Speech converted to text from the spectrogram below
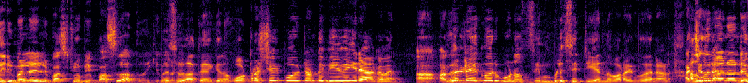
തിരുമലയിൽ ബസ് സ്റ്റോപ്പിൽ ബസ് കാത്ത് ബസ് കാത്തു നിൽക്കുന്നു. ഓട്ടോറിക്ഷയിൽ പോയിട്ടുണ്ട് വി വി രാഘവൻ. അവരുടെയൊക്കെ ഇവരുടെയൊക്കെ ഒരു ഗുണം സിംപ്ലിസിറ്റി എന്ന് പറയുന്നതിനാണ് അതുപോലെ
